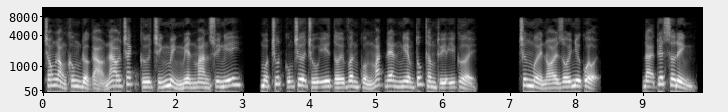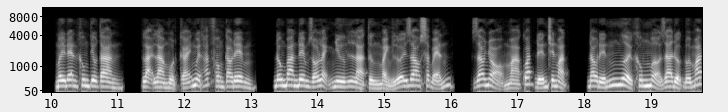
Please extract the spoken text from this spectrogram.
trong lòng không được ảo nao trách cứ chính mình miên man suy nghĩ, một chút cũng chưa chú ý tới vân cuồng mắt đen nghiêm túc thâm thúy ý cười. Chương mười nói dối như cội. Đại tuyết sơ đỉnh, mây đen không tiêu tan, lại là một cái nguyệt hát phong cao đêm, đông ban đêm gió lạnh như là từng mảnh lưỡi dao sắc bén, dao nhỏ mà quát đến trên mặt, đau đến người không mở ra được đôi mắt,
